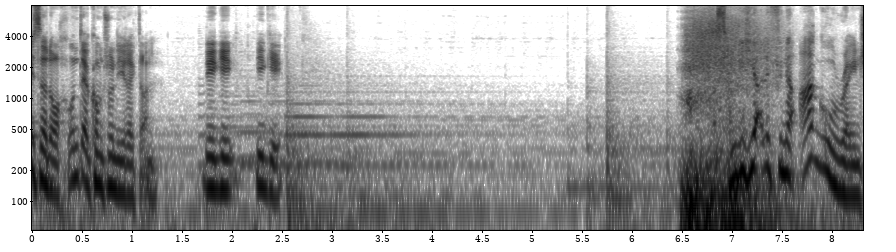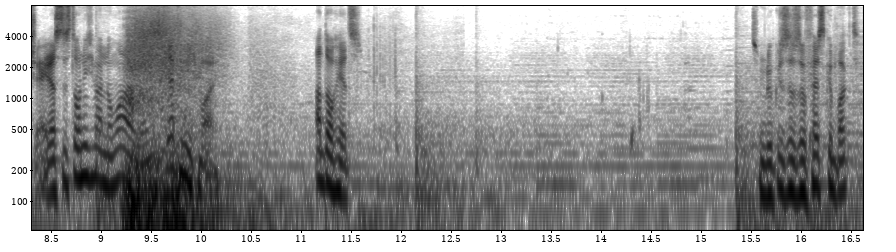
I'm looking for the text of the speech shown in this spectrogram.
Ist er doch. Und er kommt schon direkt an. GG, GG. Was haben die hier alle für eine Agro-Range, ey? Das ist doch nicht mal normal. Ich treffe nicht mal. Ah, doch jetzt. Zum Glück ist er so festgebackt.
